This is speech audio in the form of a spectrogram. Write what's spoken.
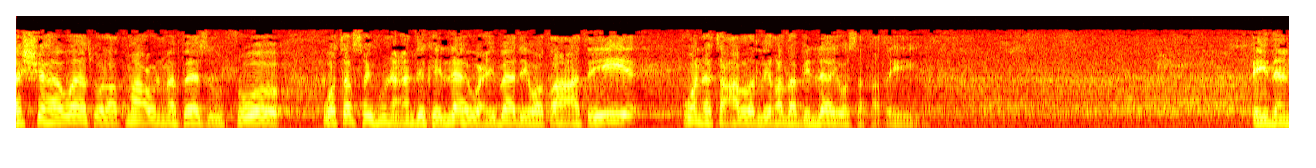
الشهوات والأطماع والمفاسد والشرور وتصرفنا عن ذكر الله وعباده وطاعته ونتعرض لغضب الله وسخطه. إذا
